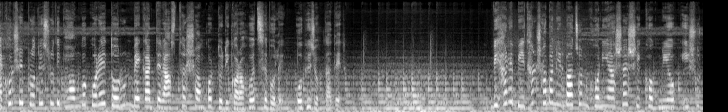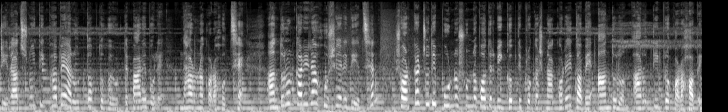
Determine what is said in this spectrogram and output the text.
এখন সেই প্রতিশ্রুতি ভঙ্গ করে তরুণ বেকারদের আস্থার সংকট তৈরি করা হয়েছে বলে অভিযোগ তাদের। বিহারে বিধানসভা নির্বাচন ঘনিয়ে আসায় শিক্ষক নিয়োগ ইস্যুটি রাজনৈতিকভাবে আর উত্তপ্ত হয়ে উঠতে পারে বলে ধারণা করা হচ্ছে। আন্দোলনকারীরা হুঁশিয়ারি দিয়েছেন, সরকার যদি পূর্ণ শূন্য পদের বিজ্ঞপ্তি প্রকাশ না করে, তবে আন্দোলন আরও তীব্র করা হবে।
